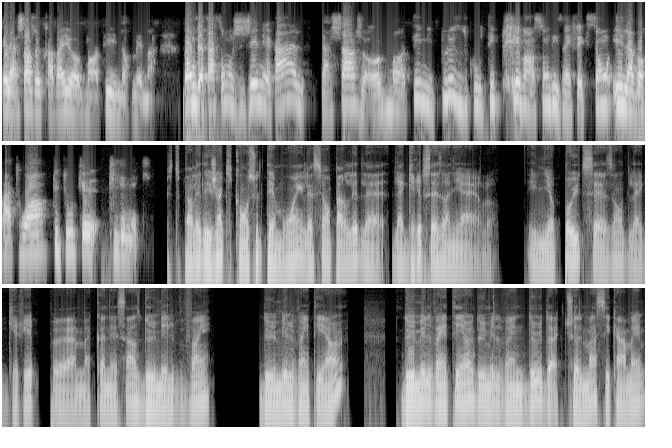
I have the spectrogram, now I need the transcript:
et la charge de travail a augmenté énormément. Donc, de façon générale, la charge a augmenté, mais plus du côté prévention des infections et laboratoire plutôt que clinique. tu parlais des gens qui consultaient moins. Là, si on parlait de la, de la grippe saisonnière, là, il n'y a pas eu de saison de la grippe, euh, à ma connaissance, 2020-2021. 2021-2022, actuellement, c'est quand même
